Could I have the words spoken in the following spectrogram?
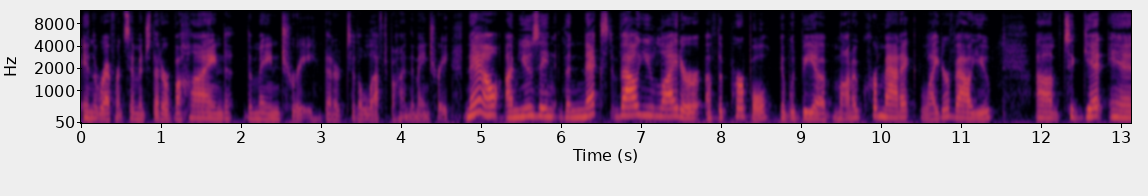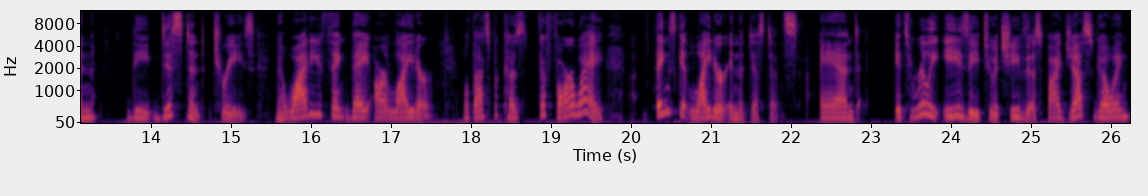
in the reference image that are behind the main tree, that are to the left behind the main tree. Now I'm using the next value lighter of the purple, it would be a monochromatic lighter value, um, to get in the distant trees. Now, why do you think they are lighter? Well, that's because they're far away. Things get lighter in the distance, and it's really easy to achieve this by just going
